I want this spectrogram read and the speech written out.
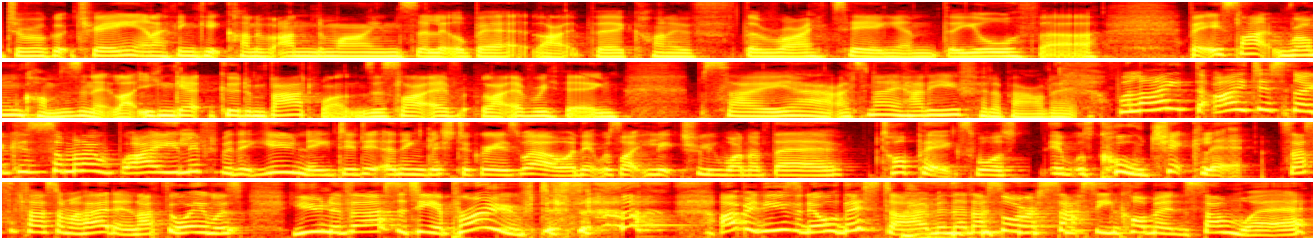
derogatory, and I think it kind of undermines a little bit like the kind of the writing and the author. But it's like rom coms, isn't it? Like you can get good and bad ones. It's like ev- like everything. So yeah, I don't know. How do you feel about it? Well, I, I just know because someone I, I lived with at uni did it an English degree as well, and it was like literally one of their topics was it was called chicklet. So that's the first time I heard it, and I thought it was university approved. I've been using it all this time, and then I saw a sassy comment somewhere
